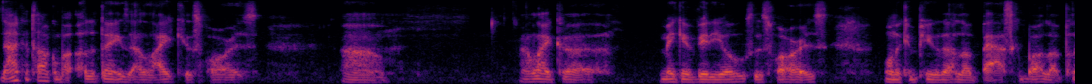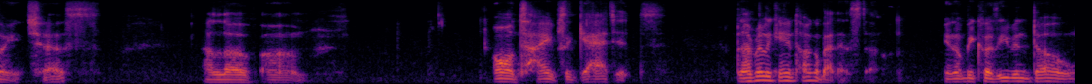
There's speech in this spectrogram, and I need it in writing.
Now, I can talk about other things I like as far as um, I like uh, making videos as far as on the computer. I love basketball. I love playing chess. I love um, all types of gadgets. But I really can't talk about that stuff you know, because even though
